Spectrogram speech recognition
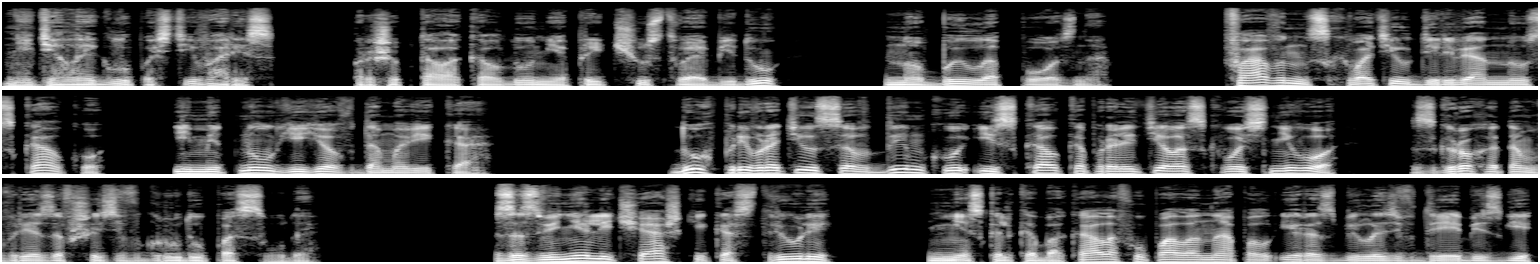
«Не делай глупостей, Варис», — прошептала колдунья, предчувствуя беду, но было поздно. Фавн схватил деревянную скалку и метнул ее в домовика. Дух превратился в дымку, и скалка пролетела сквозь него, с грохотом врезавшись в груду посуды. Зазвенели чашки, кастрюли, несколько бокалов упало на пол и разбилось в дребезги.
